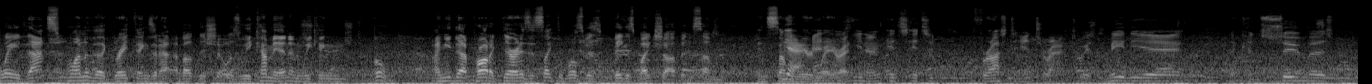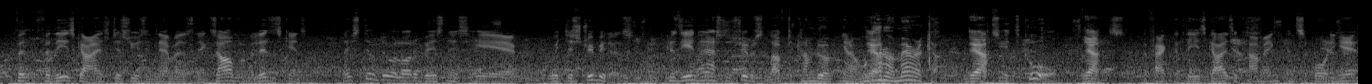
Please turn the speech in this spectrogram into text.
way. That's one of the great things about this show is we come in and we can, boom, I need that product. There it is. It's like the world's biggest bike shop in some in some yeah, weird and, way, right? You know, it's it's for us to interact with media, the consumers. For, for these guys, just using them as an example, the Lizard Skins, they still do a lot of business here with distributors mm-hmm. because the international distributors love to come to you know we're yeah. going to America. Yeah, it's, it's cool. Yeah, it's the fact that these guys are coming and supporting it.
